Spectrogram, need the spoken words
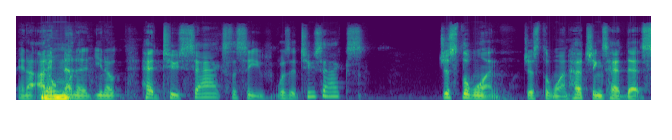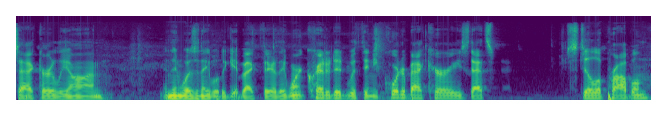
And I, I don't want to, you know, had two sacks. Let's see, was it two sacks? Just the one, just the one. Hutchings had that sack early on, and then wasn't able to get back there. They weren't credited with any quarterback hurries. That's still a problem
